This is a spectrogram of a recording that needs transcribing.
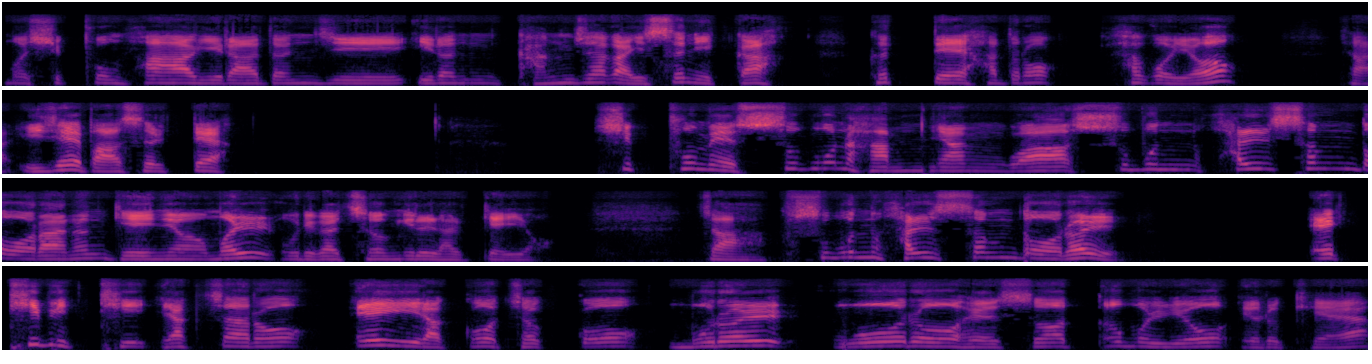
뭐 식품화학이라든지 이런 강좌가 있으니까 그때 하도록 하고요. 자, 이제 봤을 때 식품의 수분 함량과 수분 활성도라는 개념을 우리가 정의를 할게요. 자, 수분 활성도를 activity 약자로 A라고 적고 물을 워로 해서 W 이렇게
